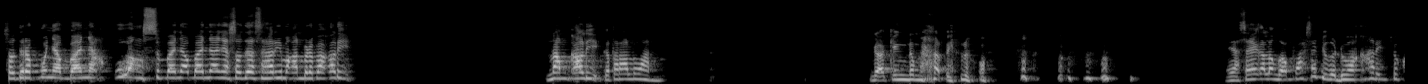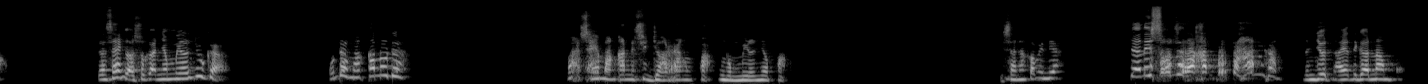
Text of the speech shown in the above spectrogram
Saudara punya banyak uang sebanyak-banyaknya, saudara sehari makan berapa kali? Enam kali, keterlaluan. Gak kingdom banget itu. ya saya kalau nggak puasa juga dua kali cukup. Dan saya nggak suka nyemil juga. Udah makan udah. Pak saya makan sih jarang pak, ngemilnya pak. Bisa nangkapin ya? Jadi saudara akan pertahankan. Lanjut ayat 36.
